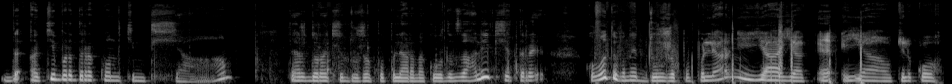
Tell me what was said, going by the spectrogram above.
Д- Кібердракон кінця. Теж, до речі, дуже популярна колода. Взагалі, ці три колоди вони дуже популярні. Я, е, я у кількох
